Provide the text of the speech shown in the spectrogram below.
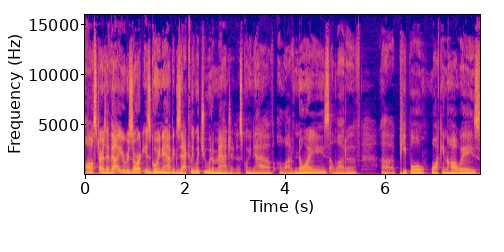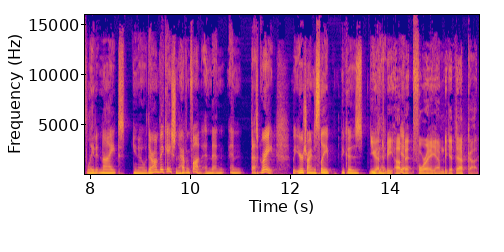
all stars a value resort is going to have exactly what you would imagine. It's going to have a lot of noise, a lot of uh, people walking the hallways late at night. You know they're on vacation, they're having fun, and then and that's great. But you're trying to sleep because You, have to be up yeah. at 4 a.m. to get to Epcot,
